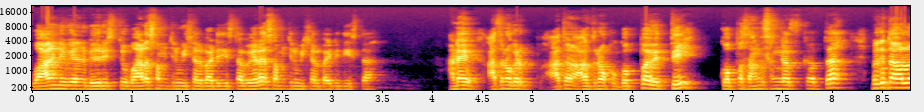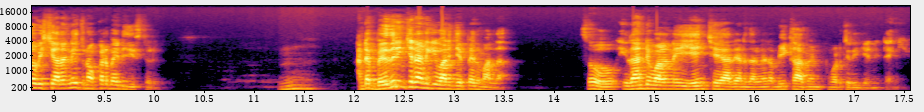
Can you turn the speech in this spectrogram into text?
వాళ్ళని వీళ్ళని బెదిరిస్తూ వాళ్ళ సంబంధించిన విషయాలు బయట తీస్తా వీళ్ళకి సంబంధించిన విషయాలు బయట తీస్తా. అంటే అతను ఒక అతను అతను ఒక గొప్ప వ్యక్తి గొప్ప సంఘ సంఘకర్త మిగతా వాళ్ళ విషయాలన్నీ ఇతను ఒక్కటి బయట తీస్తాడు. అంటే బెదిరించడానికి ఇవన్నీ చెప్పేది మళ్ళా. సో ఇలాంటి వాళ్ళని ఏం చేయాలి అనే దాని మీద మీ కామెంట్ కూడా తెలియజేయండి. థ్యాంక్ యూ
